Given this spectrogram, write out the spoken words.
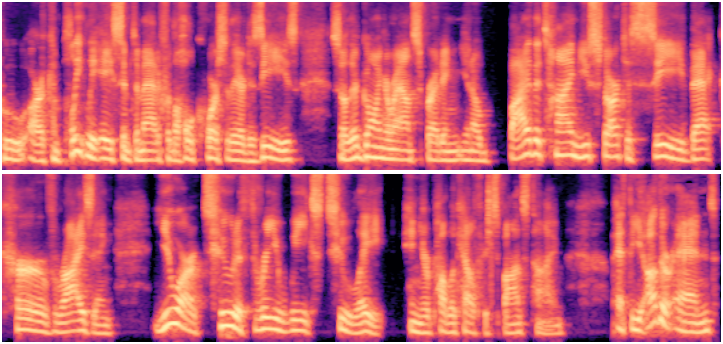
who are completely asymptomatic for the whole course of their disease so they're going around spreading you know by the time you start to see that curve rising you are 2 to 3 weeks too late in your public health response time at the other end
